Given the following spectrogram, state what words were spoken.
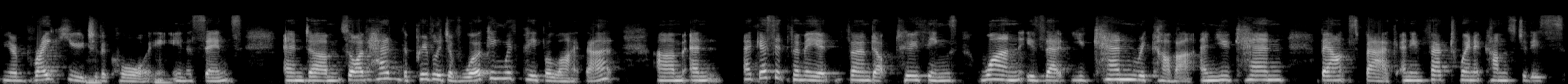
you know break you to mm. the core in, in a sense and um, so i've had the privilege of working with people like that um, and I guess it for me, it firmed up two things. One is that you can recover and you can bounce back. And in fact, when it comes to this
